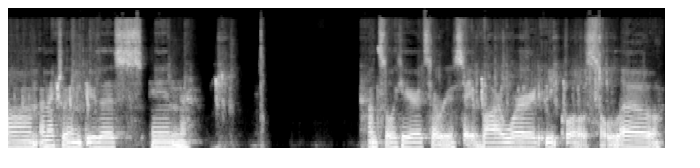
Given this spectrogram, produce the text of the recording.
Um, I'm actually going to do this in console here. So we're going to say var word equals hello.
